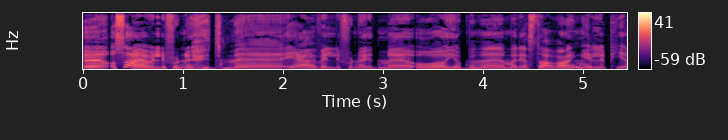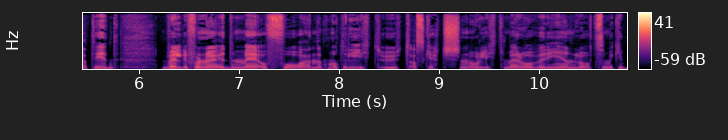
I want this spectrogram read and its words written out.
Uh, og så er jeg veldig fornøyd med Jeg er veldig fornøyd med å jobbe med Maria Stavang, eller Pia Tid. Veldig fornøyd med å få henne på en måte litt ut av sketsjen og litt mer over i en låt som ikke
